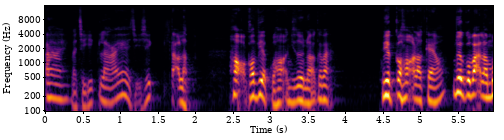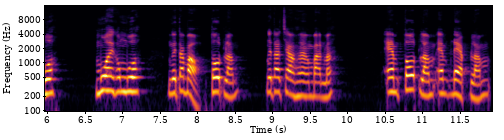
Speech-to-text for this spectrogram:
ai Và chỉ trích lái hay chỉ trích tạo lập. Họ có việc của họ như tôi nói các bạn. Việc của họ là kéo, việc của bạn là mua. Mua hay không mua? Người ta bảo tốt lắm. Người ta chào hàng bạn mà. Em tốt lắm, em đẹp lắm,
